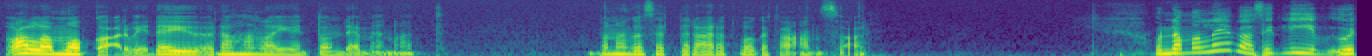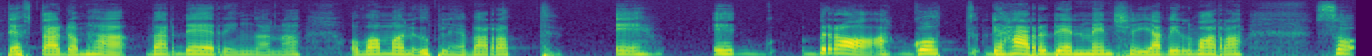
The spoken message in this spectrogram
alla mockar vi, det, är ju, det handlar ju inte om det, men att på något sätt det där att våga ta ansvar. Och när man lever sitt liv ut efter de här värderingarna och vad man upplever att är, är bra, gott, det här är den människa jag vill vara, så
